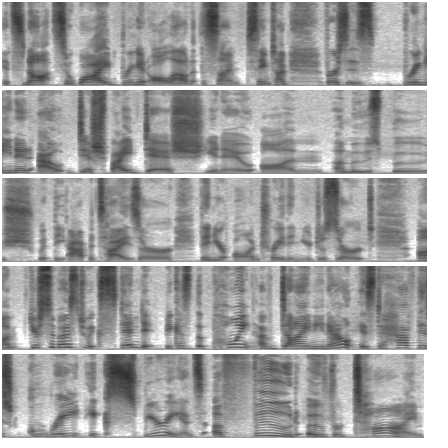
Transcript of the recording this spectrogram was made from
it's not. So why bring it all out at the same time versus bringing it out dish by dish, you know, on amuse bouche with the appetizer, then your entree, then your dessert. Um, you're supposed to extend it because the point of dining out is to have this great experience of food over time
